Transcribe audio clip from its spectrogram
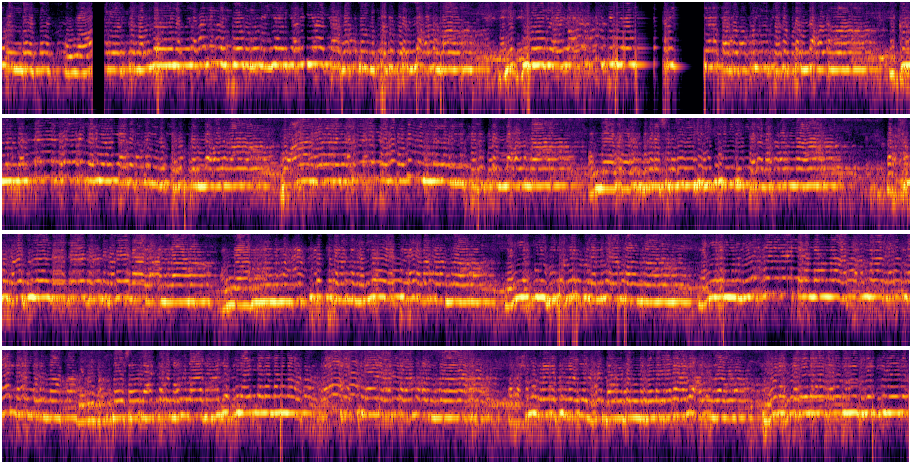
കൊണ്ട് അവർക്ക് നല്ല കാര്യങ്ങൾ പോലും ചെയ്യാൻ കഴിയാത്ത അവസ്ഥയിൽ പെടുത്തല്ല അള്ളാഹ്. എനിക്ക് വേണ്ടി ചെയ്യാൻ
